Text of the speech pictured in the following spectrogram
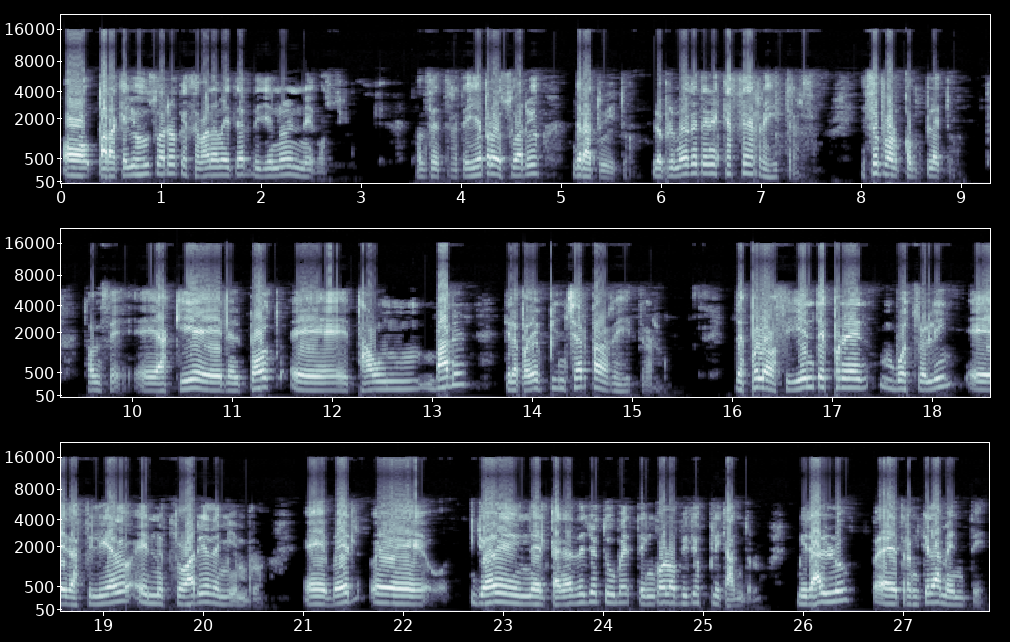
o para aquellos usuarios que se van a meter de lleno en el negocio. Entonces estrategia para usuarios gratuitos. Lo primero que tenéis que hacer es registrarse. Eso por completo. Entonces eh, aquí en el post eh, está un banner que le podéis pinchar para registrarlo Después lo siguiente es poner vuestro link de afiliado en nuestro área de miembros. Eh, ver, eh, yo en el canal de YouTube tengo los vídeos explicándolo. Miradlo tranquilamente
